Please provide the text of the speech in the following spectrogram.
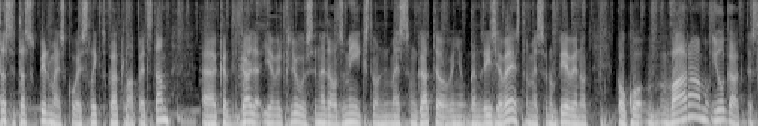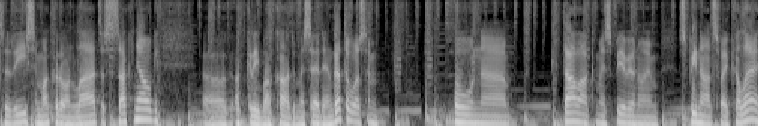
tas ir tas pirmais, ko es liktu katlā. Pēc tam kad gaļa jau ir kļuvusi nedaudz mīksta un mēs esam gatavi viņu gandrīz jau ēst, mēs varam pievienot kaut ko vārāmu ilgāk. Tas ir īsi makaronu lēcas sakņaugi, atkarībā no kādu mēs ēdienu gatavosim. Un, eh, Tālāk mēs pievienojam spināts vai kalē,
